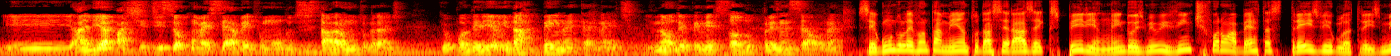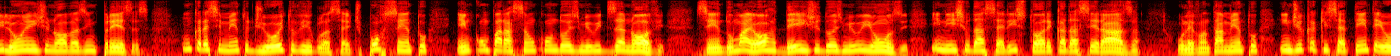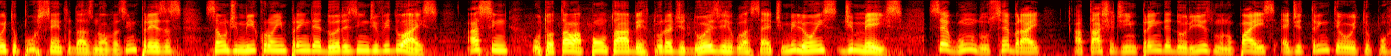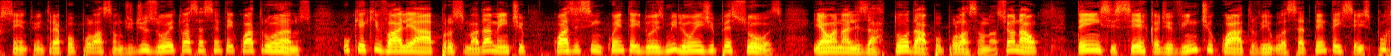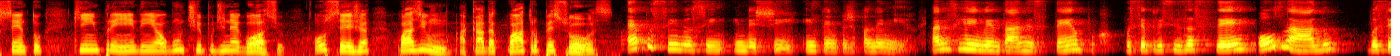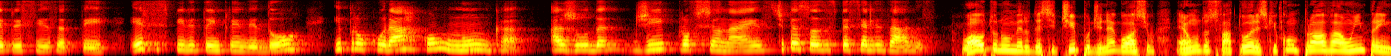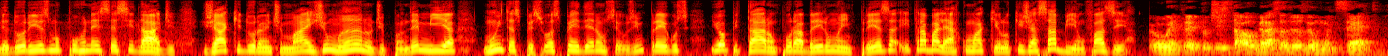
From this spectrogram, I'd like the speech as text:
E ali, a partir disso, eu comecei a ver que o mundo digital era muito grande que eu poderia me dar bem na internet e não depender só do presencial, né? Segundo o levantamento da Serasa Experian, em 2020 foram abertas 3,3 milhões de novas empresas, um crescimento de 8,7% em comparação com 2019, sendo o maior desde 2011, início da série histórica da Serasa. O levantamento indica que 78% das novas empresas são de microempreendedores individuais. Assim, o total aponta a abertura de 2,7 milhões de mês. Segundo o Sebrae, a taxa de empreendedorismo no país é de 38% entre a população de 18 a 64 anos, o que equivale a aproximadamente quase 52 milhões de pessoas. E ao analisar toda a população nacional, tem-se cerca de 24,76% que empreendem em algum tipo de negócio, ou seja, quase um a cada quatro pessoas. É possível sim investir em tempos de pandemia. Para se reinventar nesse tempo, você precisa ser ousado, você precisa ter esse espírito empreendedor e procurar como nunca ajuda de profissionais, de pessoas especializadas. O alto número desse tipo de negócio é um dos fatores que comprova o empreendedorismo por necessidade, já que durante mais de um ano de pandemia, muitas pessoas perderam seus empregos e optaram por abrir uma empresa e trabalhar com aquilo que já sabiam fazer. Eu entrei para o digital, graças a Deus deu muito certo.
